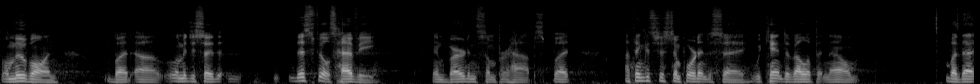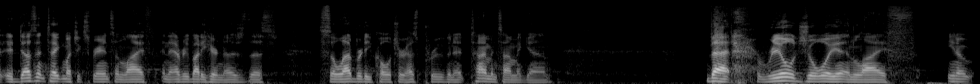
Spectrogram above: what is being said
we'll move on. But uh, let me just say that this feels heavy and burdensome, perhaps. But I think it's just important to say we can't develop it now but that it doesn't take much experience in life, and everybody here knows this. Celebrity culture has proven it time and time again. That real joy in life, you know,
